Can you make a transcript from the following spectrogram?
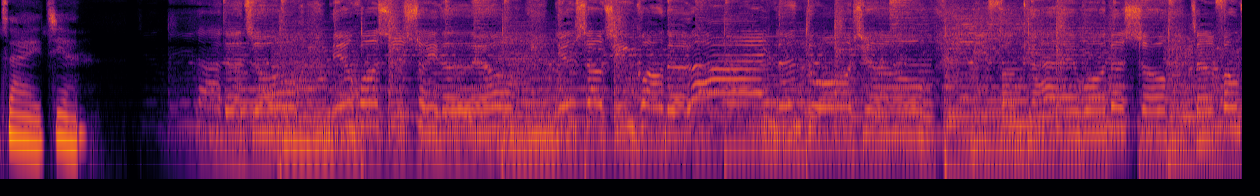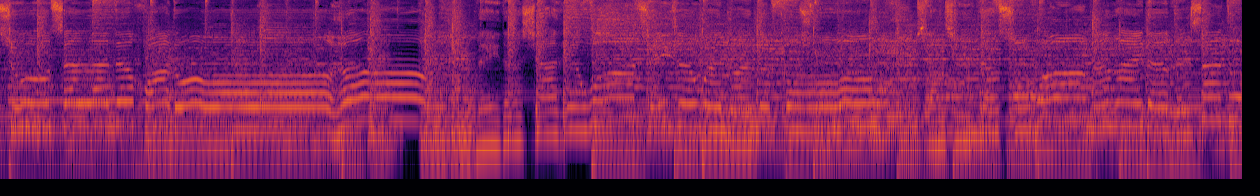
再见。 年华似水的流，年少轻狂的爱能多久？你放开我的手，绽放出灿烂的花朵。每当夏天，我吹着温暖的风，想起当时我们爱得很洒脱。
